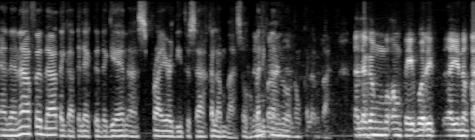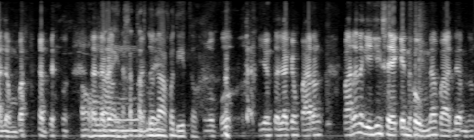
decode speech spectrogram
And then after that, I got elected again as prior dito sa Calamba. So, balik na noon ng Calamba. Talagang mukhang favorite ayun ng Kalamba. Oo Talagang nga, eh, nakatatlo na ako dito. Opo. Yun talagang parang parang nagiging second home na, Father. No?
